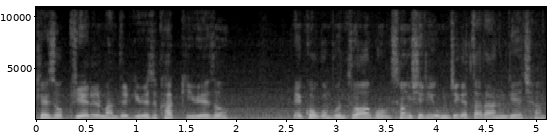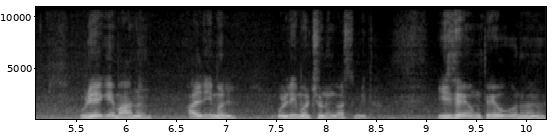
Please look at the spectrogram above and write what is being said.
계속 기회를 만들기 위해서 갖기 위해서 고군분투하고 성실히 움직였다라는 게 참 우리에게 많은 알림을 울림을 주는 것 같습니다. 이세영 배우고는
